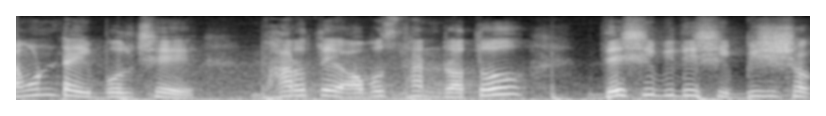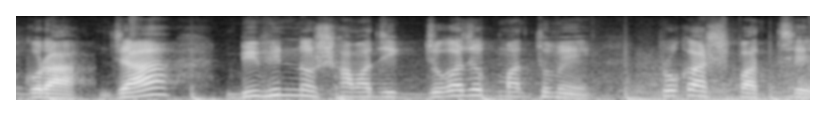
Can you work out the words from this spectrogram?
এমনটাই বলছে ভারতে অবস্থানরত দেশি বিদেশি বিশেষজ্ঞরা, যা বিভিন্ন সামাজিক যোগাযোগ মাধ্যমে প্রকাশ পাচ্ছে।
